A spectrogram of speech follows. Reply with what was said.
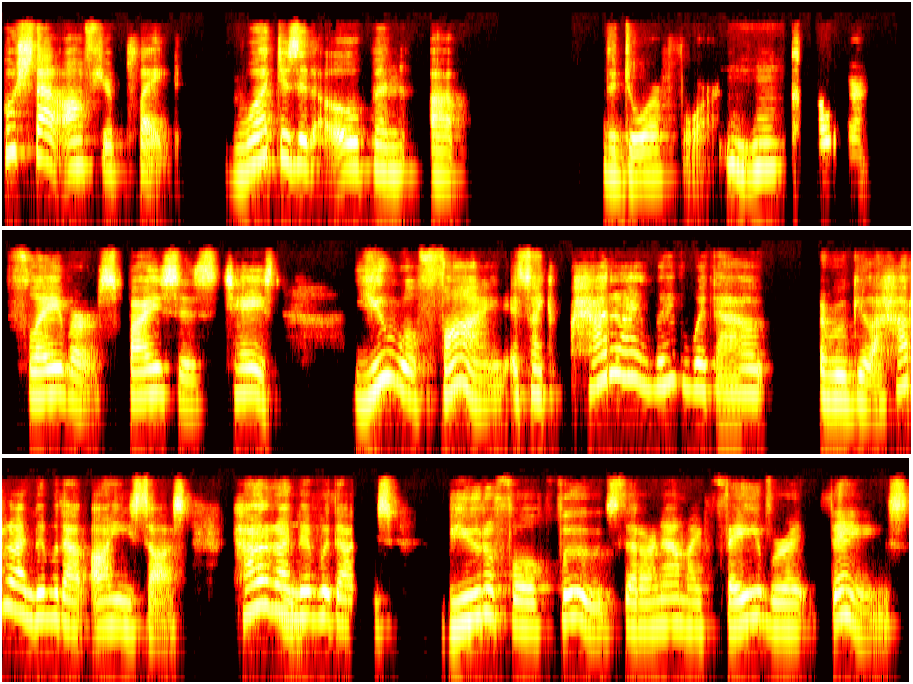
push that off your plate, what does it open up the door for? Mm-hmm. Color, flavor, spices, taste, you will find it's like, how did I live without arugula? How did I live without ahi sauce? How did I hmm. live without these beautiful foods that are now my favorite things?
